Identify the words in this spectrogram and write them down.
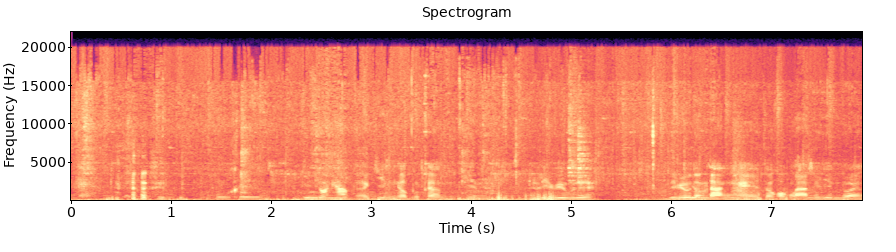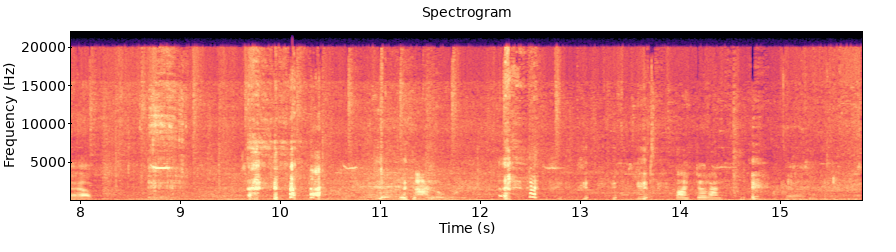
โอเคกินก่อนครับ อะกินครับทุกท่านกินรีวิวดิรีวิวดังๆ ให้เจ้าของร้านได้ยินด้วยนะครับอาหลงไปเจอกัน เออ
